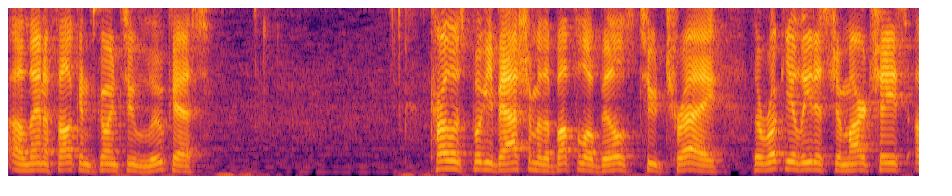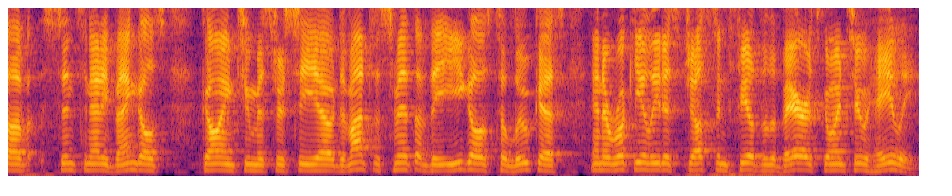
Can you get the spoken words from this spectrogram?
Atlanta Falcons going to Lucas. Carlos Boogie Basham of the Buffalo Bills to Trey. The rookie elitist Ja'Marr Chase of Cincinnati Bengals going to Mr. CEO. Devonta Smith of the Eagles to Lucas. And a rookie elitist Justin Fields of the Bears going to Haley.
